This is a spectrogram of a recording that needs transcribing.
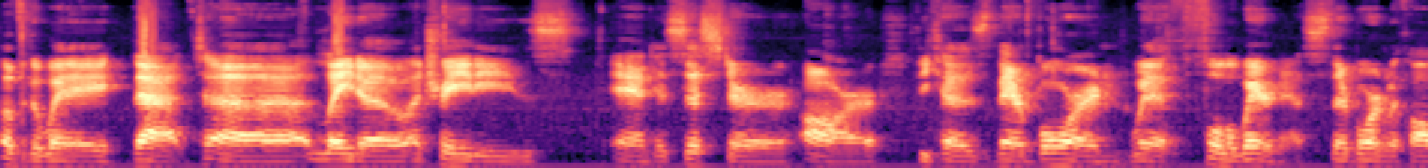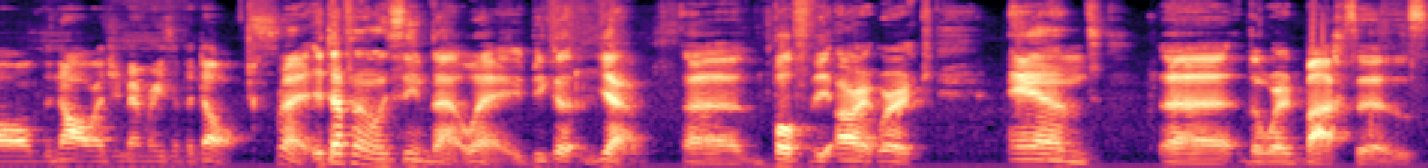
of the way that uh, Leto Atreides and his sister are because they're born with full awareness. They're born with all the knowledge and memories of adults. Right, it definitely seemed that way because yeah, uh, both the artwork and uh, the word boxes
